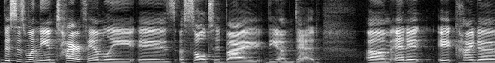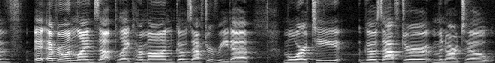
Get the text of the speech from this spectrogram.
this is when the entire family is assaulted by the undead um, and it it kind of everyone lines up like Herman goes after Rita, Mawarti goes after Munarto,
